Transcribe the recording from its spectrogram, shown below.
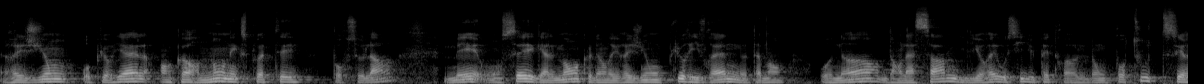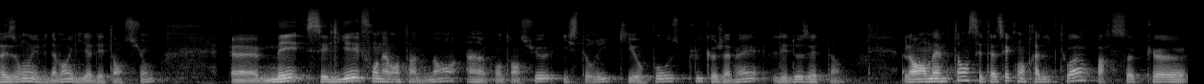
Région au pluriel encore non exploitée pour cela, mais on sait également que dans les régions plus riveraines, notamment au nord, dans l'Assam, il y aurait aussi du pétrole. Donc pour toutes ces raisons, évidemment, il y a des tensions. Euh, mais c'est lié fondamentalement à un contentieux historique qui oppose plus que jamais les deux États. Alors en même temps, c'est assez contradictoire parce que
